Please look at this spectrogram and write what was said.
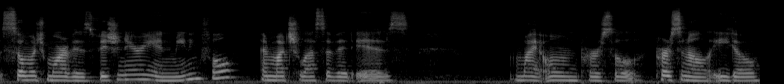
so much more of it is visionary and meaningful, and much less of it is my own personal personal ego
